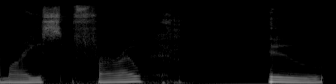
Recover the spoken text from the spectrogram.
Maurice Furrow, who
